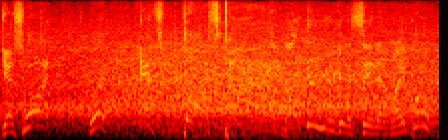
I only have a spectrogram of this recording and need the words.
Guess what? What? It's boss time! I knew you were going to say that, Michael.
